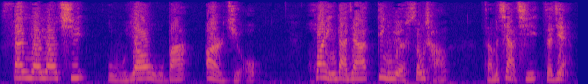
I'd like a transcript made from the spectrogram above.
三幺幺七五幺五八二九，欢迎大家订阅收藏，咱们下期再见。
